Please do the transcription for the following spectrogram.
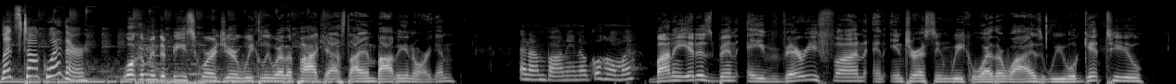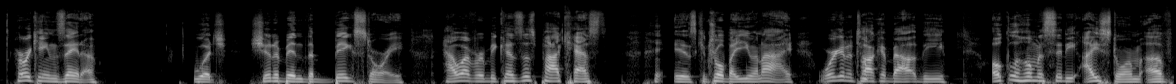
Let's talk weather. Welcome into B Squared, your weekly weather podcast. I am Bobby in Oregon. And I'm Bonnie in Oklahoma. Bonnie, it has been a very fun and interesting week weather wise. We will get to Hurricane Zeta, which should have been the big story. However, because this podcast is controlled by you and I, we're going to talk about the Oklahoma City ice storm of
